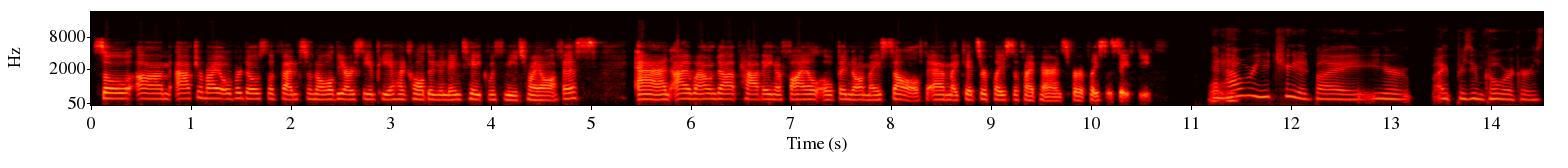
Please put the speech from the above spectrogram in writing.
So um, after my overdose of fentanyl, the RCMP had called in an intake with me to my office, and I wound up having a file opened on myself, and my kids are placed with my parents for a place of safety. And how were you treated by your, I presume, coworkers?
